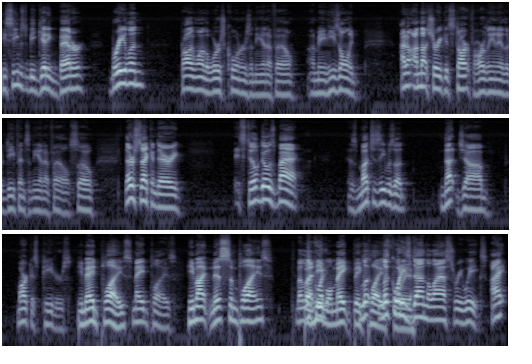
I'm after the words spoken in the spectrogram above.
he seems to be getting better. Breeland, probably one of the worst corners in the NFL. I mean, he's only I don't, I'm not sure he could start for hardly any other defense in the NFL. So their secondary, it still goes back as much as he was a nut job. Marcus Peters he made plays. made plays, He might miss some plays, but, look he what- will make big look, plays. Look what you. he's done the last three weeks. I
